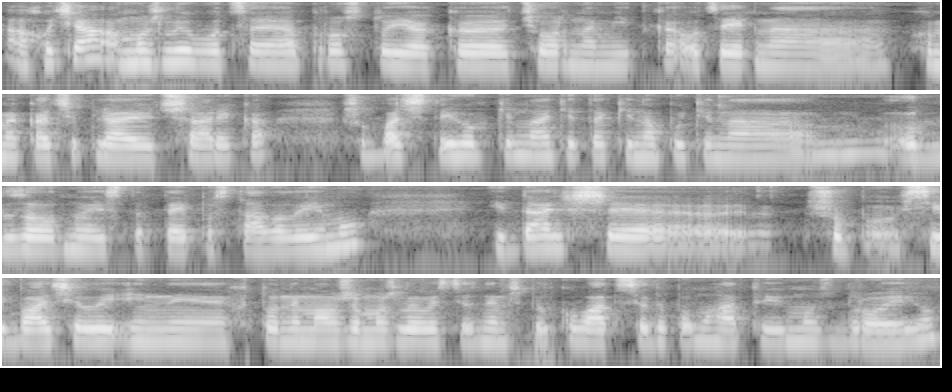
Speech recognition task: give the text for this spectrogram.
А хоча, можливо, це просто як е, чорна мітка, оце як на хомяка чіпляють шарика, щоб бачити його в кімнаті, так і на Путіна за одну із статей поставили йому. І далі, щоб всі бачили, і ніхто не мав вже можливості з ним спілкуватися, допомагати йому зброєю.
